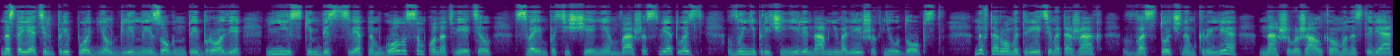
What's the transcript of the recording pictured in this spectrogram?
Настоятель приподнял длинные изогнутые брови. Низким бесцветным голосом он ответил, «Своим посещением, ваша светлость, вы не причинили нам ни малейших неудобств. На втором и третьем этажах в восточном крыле нашего жалкого монастыря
